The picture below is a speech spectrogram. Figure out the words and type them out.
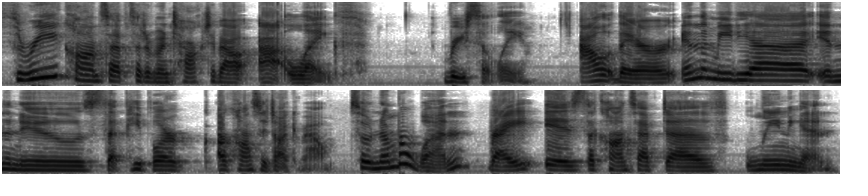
three concepts that have been talked about at length recently out there in the media, in the news that people are, are constantly talking about. So, number one, right, is the concept of leaning in.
